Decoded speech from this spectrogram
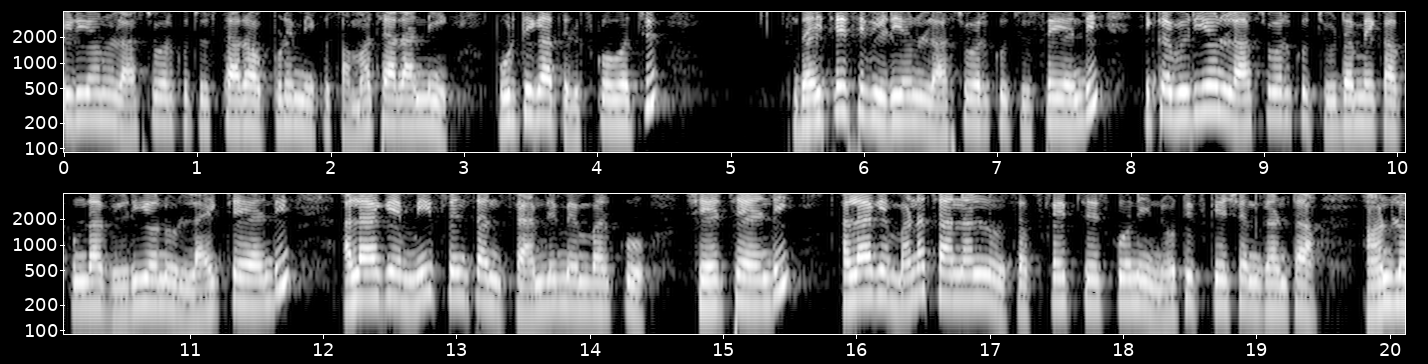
వీడియోను లాస్ట్ వరకు చూస్తారో అప్పుడే మీకు సమాచారాన్ని పూర్తిగా తెలుసుకోవచ్చు. దయచేసి వీడియోను లాస్ట్ వరకు చూసేయండి. ఇక వీడియోను లాస్ట్ వరకు చూడడమే కాకుండా వీడియోను లైక్ చేయండి. అలాగే మీ ఫ్రెండ్స్ అండ్ ఫ్యామిలీ మెంబర్కు షేర్ చేయండి. అలాగే మన ఛానల్ను సబ్స్క్రైబ్ చేసుకొని నోటిఫికేషన్ గంట ఆన్లో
